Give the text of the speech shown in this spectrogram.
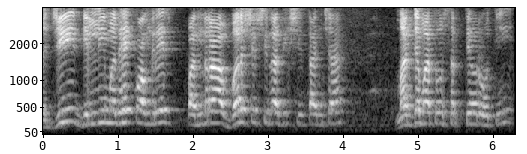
तर जी दिल्लीमध्ये काँग्रेस पंधरा वर्ष शिला दीक्षितांच्या माध्यमातून सत्तेवर होती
